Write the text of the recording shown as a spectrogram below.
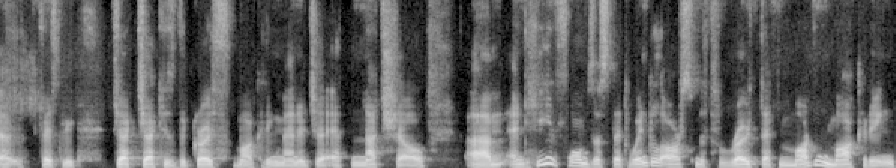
uh, firstly, Jack, Jack is the growth marketing manager at Nutshell. Um, and he informs us that Wendell R. Smith wrote that modern marketing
